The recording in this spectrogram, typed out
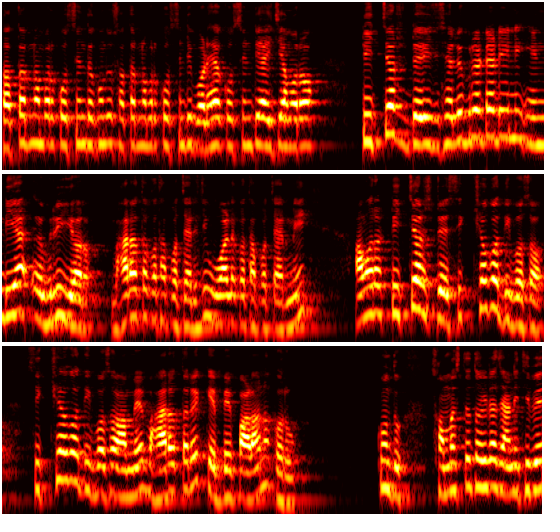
ସତର ନମ୍ବର କୋଶ୍ଚିନ୍ ଦେଖନ୍ତୁ ସତର ନମ୍ବର କୋଶ୍ଚିନ୍ଟି ବଢ଼ିଆ କୋଶ୍ଚିନ୍ଟି ଆଇଛି ଆମର teachers day is celebrated in India every year ভারত কথা পচারিছি ওয়ার্ল্ড কথা পচারিনি আমার টিচর্স ডে শিক্ষক দিবস শিক্ষক দিবস আমি ভারতের কেবে পালন করু কুহতু সমস্তে তো এটা জাঁথিবে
